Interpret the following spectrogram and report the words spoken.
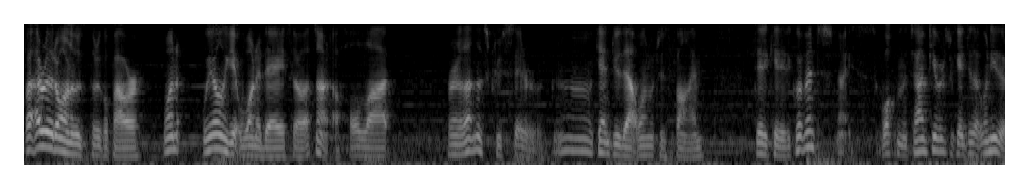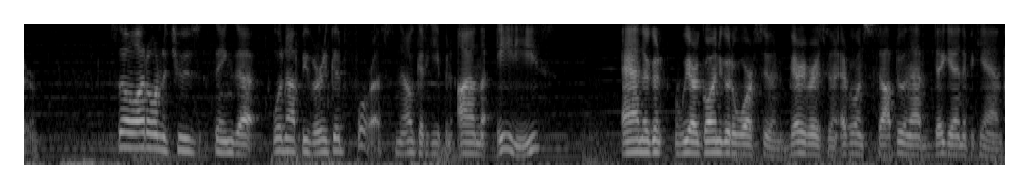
but I really don't want to lose political power. One, we only get one a day, so that's not a whole lot. Relentless Crusader. Uh, we can't do that one, which is fine. Dedicated equipment. Nice. Welcome to Timekeepers. We can't do that one either. So I don't want to choose things that would not be very good for us. Now got to keep an eye on the 80s. And they're going we are going to go to war soon. Very, very soon. Everyone stop doing that. Dig in if you can.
